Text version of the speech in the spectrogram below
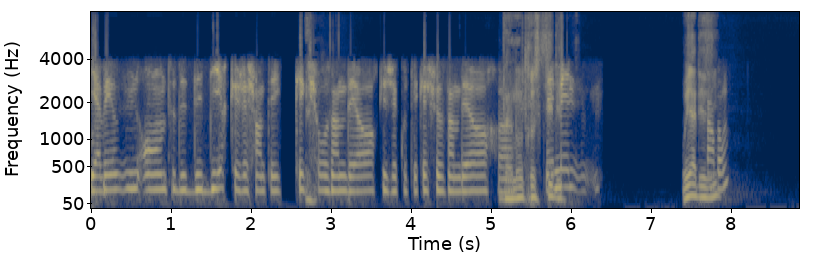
il y avait une honte de, de dire que j'ai chanté quelque chose en dehors, que j'écoutais quelque chose en dehors. D'un autre Mais, style. mais- Oui, allez-y. pardon?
